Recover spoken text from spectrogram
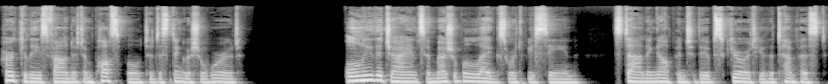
Hercules found it impossible to distinguish a word. Only the giant's immeasurable legs were to be seen, standing up into the obscurity of the tempest,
